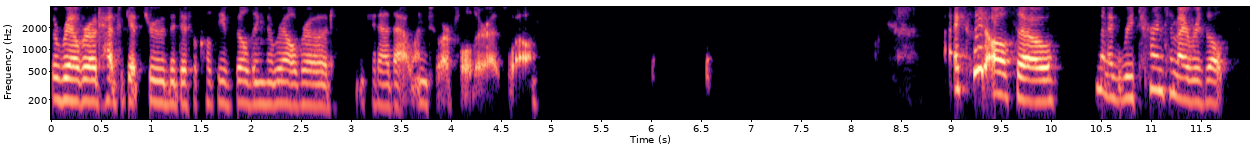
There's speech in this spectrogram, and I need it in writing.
the railroad had to get through, the difficulty of building the railroad, we could add that one to our folder as well. I could also, I'm going to return to my results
